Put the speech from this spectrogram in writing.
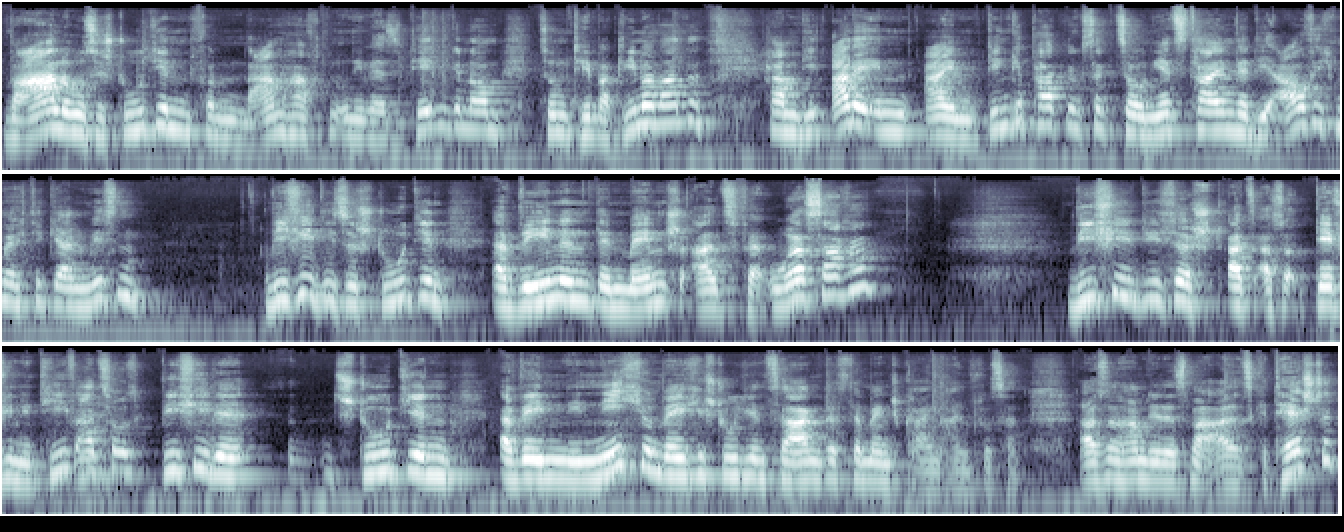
wahllose Studien von namhaften Universitäten genommen zum Thema Klimawandel, haben die alle in ein Ding gepackt und gesagt, so und jetzt teilen wir die auf, ich möchte gern wissen, wie viele dieser Studien erwähnen den Mensch als Verursacher, wie viele dieser, also definitiv als so, wie viele Studien erwähnen ihn nicht und welche Studien sagen, dass der Mensch keinen Einfluss hat. Also haben die das mal alles getestet,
